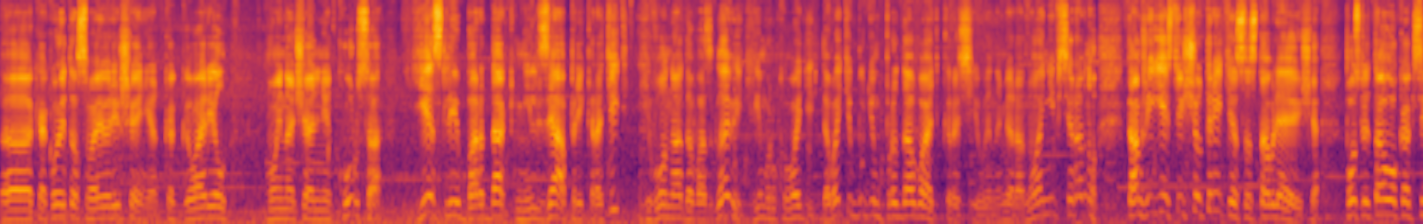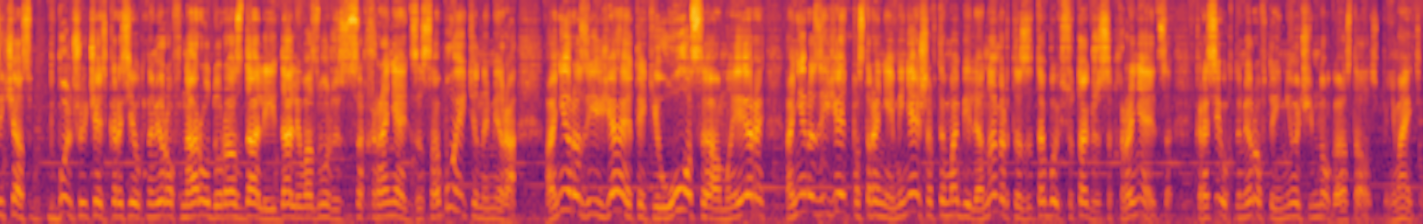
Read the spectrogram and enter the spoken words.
э, какое-то свое решение. Как говорил мой начальник курса, если бардак нельзя прекратить, его надо возглавить, им руководить. Давайте будем продавать красивые номера, но они все равно. Там же есть еще третья составляющая. После того, как сейчас большую часть красивых номеров народу раздали и дали возможность сохранять за собой эти номера, они разъезжают, эти ОСы, АМРы, они разъезжают по стране. Меняешь автомобиль, а номер-то за тобой все так же сохраняется. Красивых номеров-то и не очень много осталось, понимаете?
